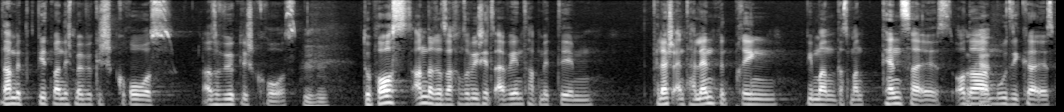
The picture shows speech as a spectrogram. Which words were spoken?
damit wird man nicht mehr wirklich groß. Also wirklich groß. Mhm. Du brauchst andere Sachen, so wie ich jetzt erwähnt habe, mit dem vielleicht ein Talent mitbringen, wie man, dass man Tänzer ist oder Okay. Musiker ist.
